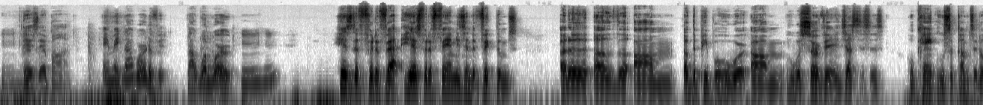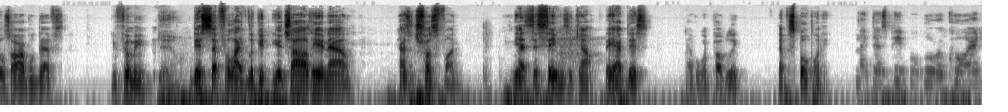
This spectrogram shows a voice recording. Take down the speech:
There's their bond. Ain't make not word of it. Not one word Mm-hmm. here's the for the va- here's for the families and the victims of the of the um of the people who were um who were served their injustices who came who succumbed to those horrible deaths. You feel me? Yeah. They're set for life. Look at your child here now has a trust fund. He has this savings account. They have this. Never went public. Never spoke on it. Like there's people who record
